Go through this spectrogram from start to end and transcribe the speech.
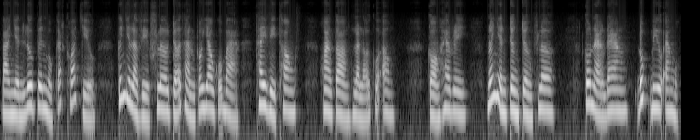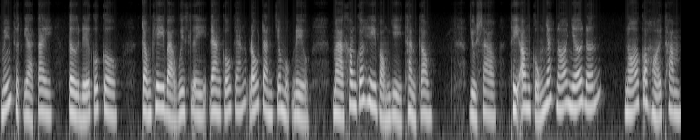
Bà nhìn lupin một cách khó chịu, cứ như là việc fleur trở thành con dâu của bà thay vì tonks hoàn toàn là lỗi của ông. Còn harry, nó nhìn trừng trừng fleur. Cô nàng đang đút bill ăn một miếng thịt gà tây từ đĩa của cô trong khi bà weasley đang cố gắng đấu tranh cho một điều mà không có hy vọng gì thành công. Dù sao, thì ông cũng nhắc nó nhớ đến, nó có hỏi thăm,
